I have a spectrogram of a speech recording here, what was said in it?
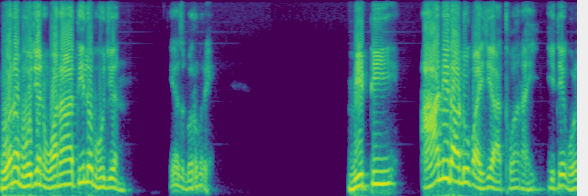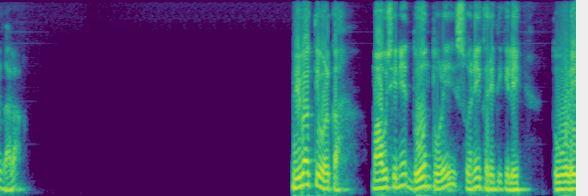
वन भोजन वनातील भोजन. येस बरोबर आहे. विटी आणि दांडू पाहिजे अथवा नाही. इथे घोळ झाला. विभक्ती ओळखा. मावशीने दोन तोळे सोने खरेदी केले. तोळे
